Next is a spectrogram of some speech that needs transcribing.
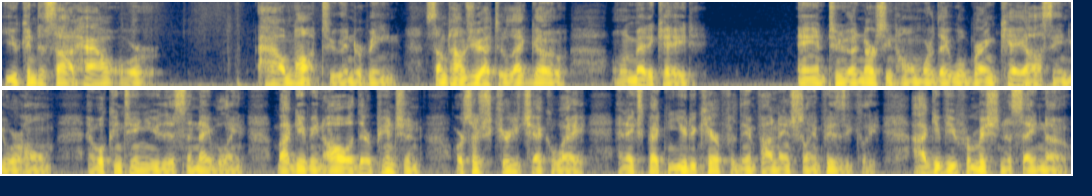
you can decide how or how not to intervene. Sometimes you have to let go on Medicaid and to a nursing home where they will bring chaos in your home and will continue this enabling by giving all of their pension or social security check away and expecting you to care for them financially and physically. I give you permission to say no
